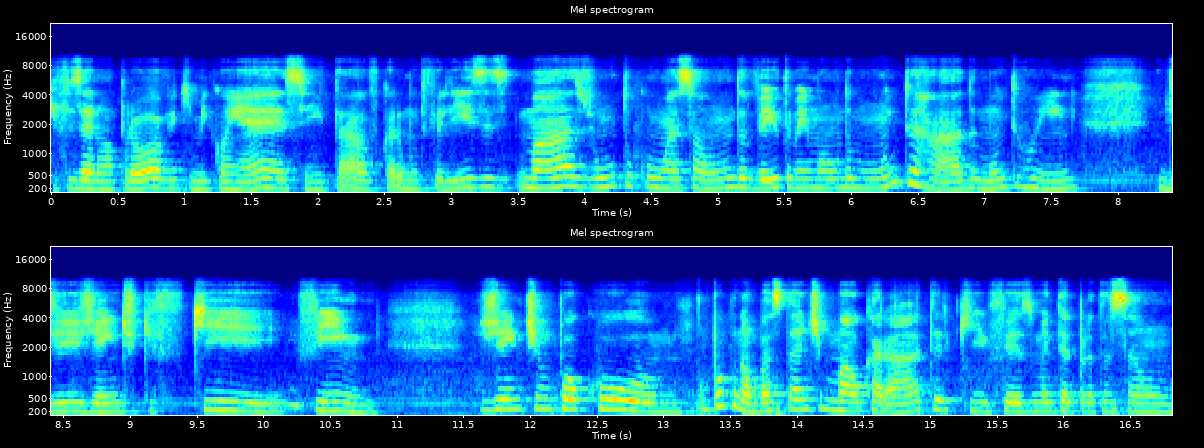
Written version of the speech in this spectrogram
que fizeram a prova e que me conhecem e tal, ficaram muito felizes, mas junto com essa onda veio também uma onda muito errada, muito ruim, de gente que, que enfim, gente um pouco, um pouco não, bastante mau caráter, que fez uma interpretação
